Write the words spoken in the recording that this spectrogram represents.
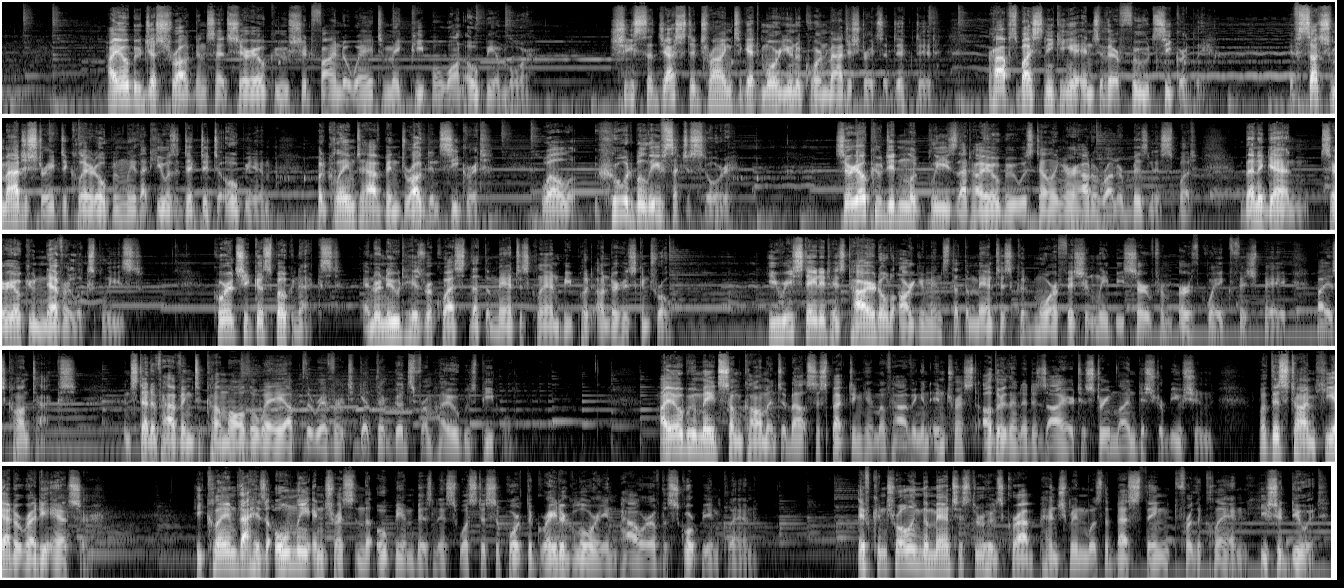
Hyobu just shrugged and said Seryoku should find a way to make people want opium more. She suggested trying to get more unicorn magistrates addicted, perhaps by sneaking it into their food secretly. If such magistrate declared openly that he was addicted to opium, but claimed to have been drugged in secret, well, who would believe such a story? Seryoku didn't look pleased that Hyobu was telling her how to run her business, but then again, Seryoku never looks pleased. Korichika spoke next, and renewed his request that the Mantis clan be put under his control. He restated his tired old arguments that the mantis could more efficiently be served from Earthquake Fish Bay by his contacts, instead of having to come all the way up the river to get their goods from Hyobu's people. Hyobu made some comment about suspecting him of having an interest other than a desire to streamline distribution, but this time he had a ready answer. He claimed that his only interest in the opium business was to support the greater glory and power of the Scorpion clan, if controlling the mantis through his crab henchman was the best thing for the clan, he should do it.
